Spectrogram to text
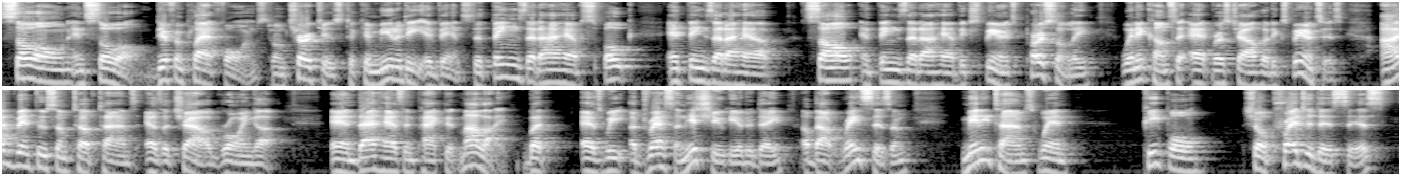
so on and so on. Different platforms, from churches to community events, the things that I have spoke and things that I have saw and things that I have experienced personally when it comes to adverse childhood experiences. I've been through some tough times as a child growing up, and that has impacted my life. But as we address an issue here today about racism, many times when people show prejudices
